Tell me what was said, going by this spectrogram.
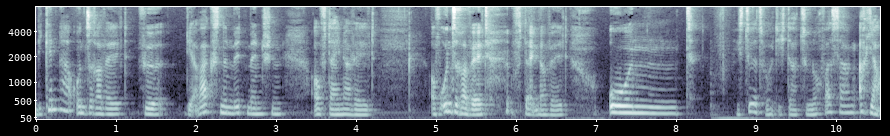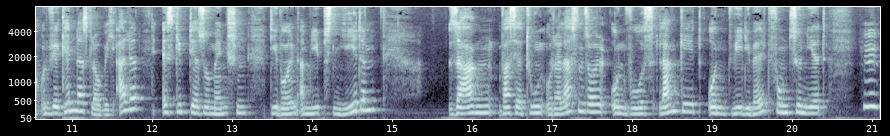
die Kinder unserer Welt, für die erwachsenen Mitmenschen auf deiner Welt, auf unserer Welt, auf deiner Welt. Und Siehst du, jetzt wollte ich dazu noch was sagen. Ach ja, und wir kennen das, glaube ich, alle. Es gibt ja so Menschen, die wollen am liebsten jedem sagen, was er tun oder lassen soll und wo es lang geht und wie die Welt funktioniert. Hm,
